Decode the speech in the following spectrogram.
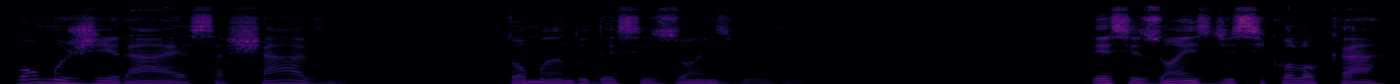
como girar essa chave? Tomando decisões, viu, Ju? Decisões de se colocar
